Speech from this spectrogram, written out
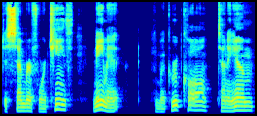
December 14th. Name it a group call, 10 a.m.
